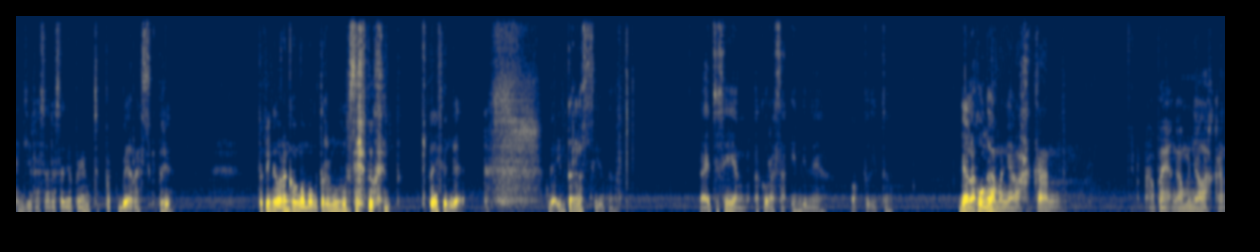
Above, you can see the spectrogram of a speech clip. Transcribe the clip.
anjir rasa-rasanya pengen cepet beres gitu ya. Tapi ini orang kok ngomong terus gitu kan. Kita nggak nggak interest gitu. Nah itu sih yang aku rasain gitu ya waktu itu. Dan aku nggak menyalahkan apa ya nggak menyalahkan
